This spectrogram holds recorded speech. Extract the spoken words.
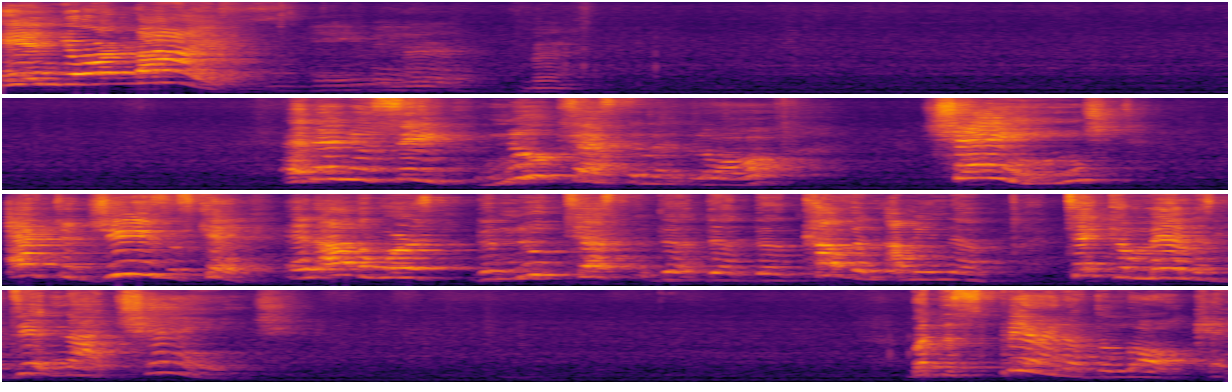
in your life. Amen. And then you see New Testament law changed after Jesus came. In other words, the New Testament, the, the, the covenant, I mean, the Ten Commandments did not change. Of the law came.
